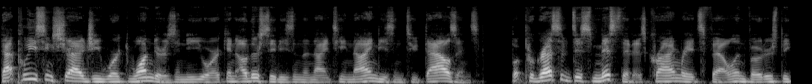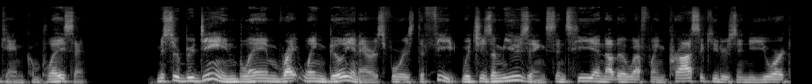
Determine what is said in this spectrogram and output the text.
That policing strategy worked wonders in New York and other cities in the 1990s and 2000s, but progressive dismissed it as crime rates fell and voters became complacent. Mr. Boudin blamed right wing billionaires for his defeat, which is amusing since he and other left wing prosecutors in New York,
